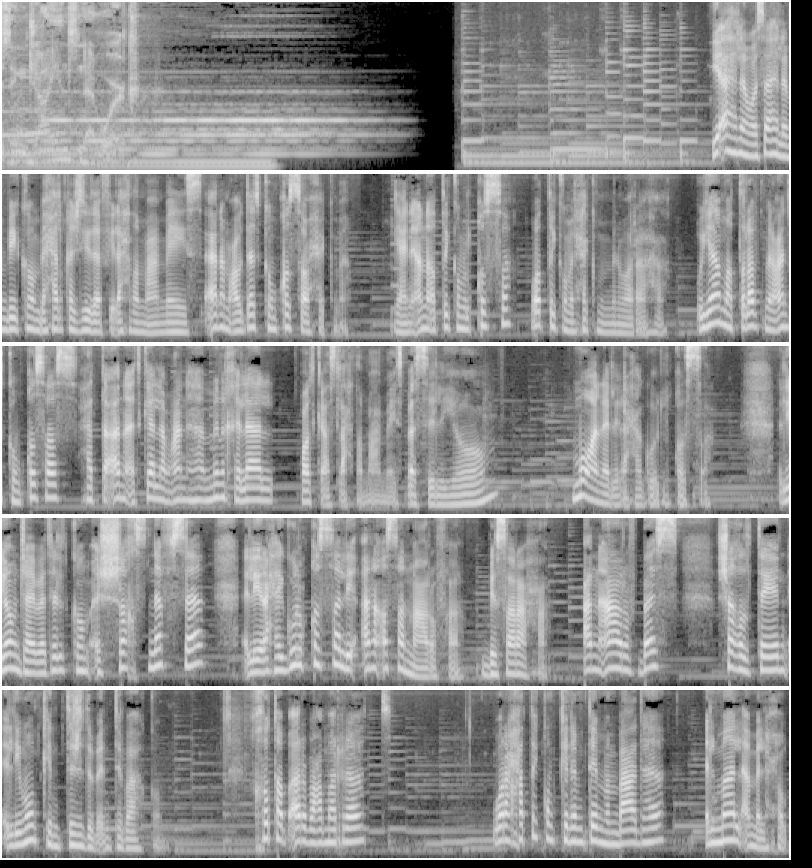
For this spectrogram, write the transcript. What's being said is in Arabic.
Rising Giants Network. يا أهلا وسهلا بكم بحلقة جديدة في لحظة مع ميس. أنا معوداتكم قصة وحكمة. يعني أنا أعطيكم القصة وأعطيكم الحكمة من وراها. وياما طلبت من عندكم قصص حتى أنا أتكلم عنها من خلال بودكاست لحظة مع ميس. بس اليوم مو أنا اللي راح أقول القصة. اليوم جايبت لكم الشخص نفسه اللي راح يقول القصة اللي أنا أصلا ما أعرفها. بصراحة. أنا أعرف بس شغلتين اللي ممكن تجذب انتباهكم. خطب أربع مرات وراح أعطيكم كلمتين من بعدها المال أم الحب؟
